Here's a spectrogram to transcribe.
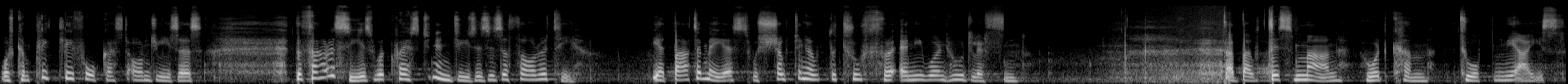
was completely focused on Jesus. The Pharisees were questioning Jesus' authority, yet Bartimaeus was shouting out the truth for anyone who would listen about this man who had come to open the eyes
